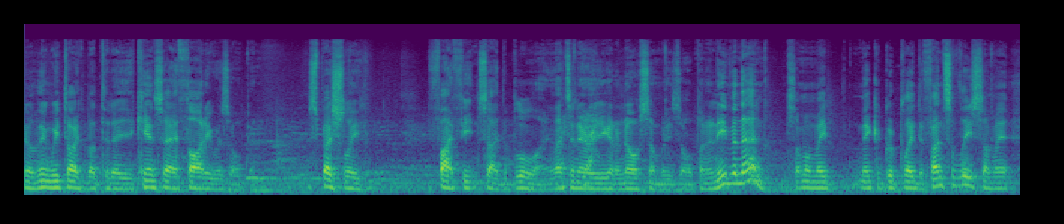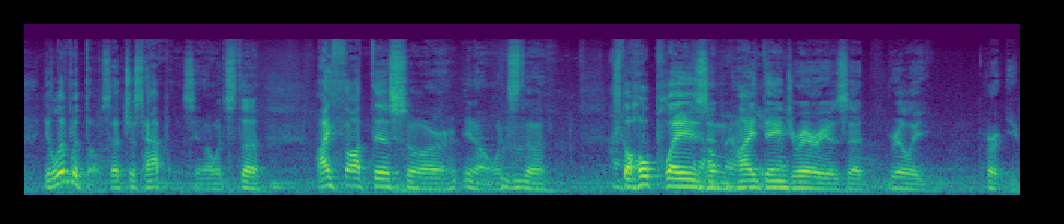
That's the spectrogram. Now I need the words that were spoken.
you know, the thing we talked about today, you can't say, I thought he was open, especially five feet inside the blue line. That's an area you're going to know somebody's open. And even then, someone may make a good play defensively. Some you live with those. That just happens. You know, it's the, I thought this, or you know, it's mm-hmm. the, it's the hope plays in high danger areas that really hurt you.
